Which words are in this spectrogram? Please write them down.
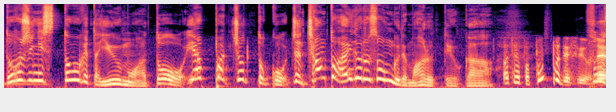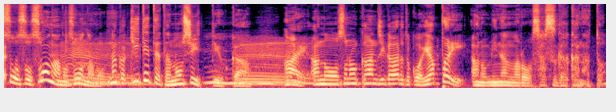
同時にすっとぼけたユーモアと、やっぱちょっとこう、じゃあちゃんとアイドルソングでもあるっていうか。あとやっぱポップですよね。そうそうそうそうなのそうなの。うんなんか聞いてて楽しいっていうか。ん。はい。あのその感じがあるところはやっぱりあのみんなのろうさすがかなと。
